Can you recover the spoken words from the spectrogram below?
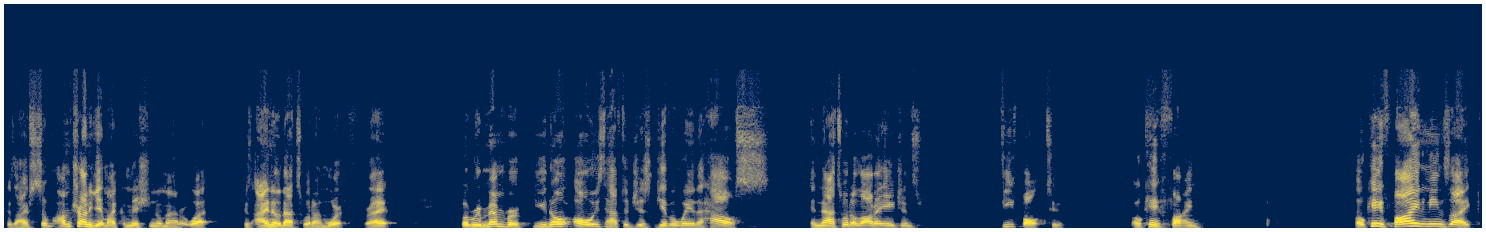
because I've so I'm trying to get my commission no matter what because I know that's what I'm worth, right? But remember, you don't always have to just give away the house, and that's what a lot of agents default to. Okay, fine. Okay, fine means like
